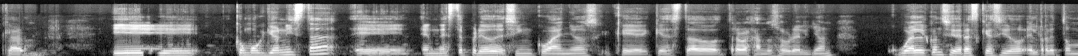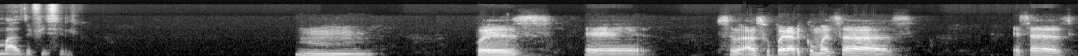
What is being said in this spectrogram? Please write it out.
Claro. Y como guionista, eh, en este periodo de cinco años que, que, he estado trabajando sobre el guion, ¿cuál consideras que ha sido el reto más difícil? Mm, pues eh, a superar como esas, esas,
